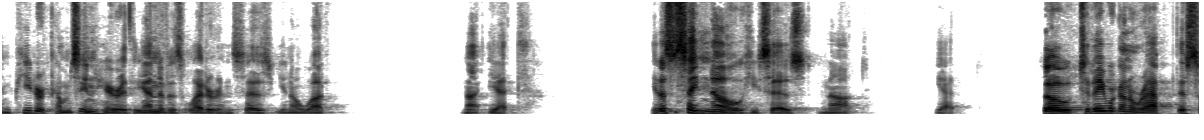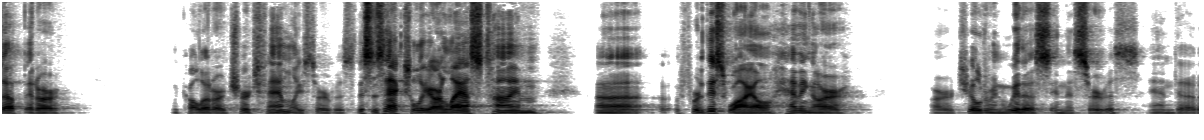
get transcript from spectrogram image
And Peter comes in here at the end of his letter and says, You know what? Not yet. He doesn't say no, he says, Not yet. So today we're going to wrap this up at our, we call it our church family service. This is actually our last time uh, for this while having our, our children with us in this service. And uh,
